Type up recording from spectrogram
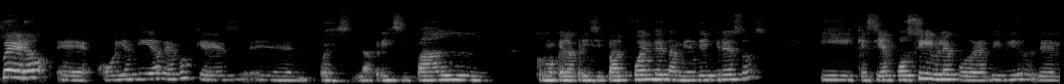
Pero eh, hoy en día vemos que es eh, pues la principal, como que la principal fuente también de ingresos y que sí es posible poder vivir de,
